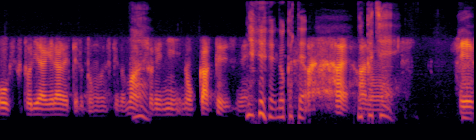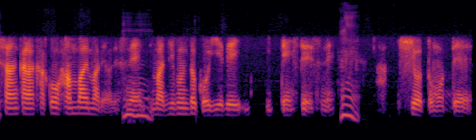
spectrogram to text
大きく取り上げられてると思うんですけど、うんうん、まあそれに乗っかってですね。乗っかって。はい。あの生産から加工販売までをですね、うんうん、まあ自分とこ家で一転してですね、うん、しようと思って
